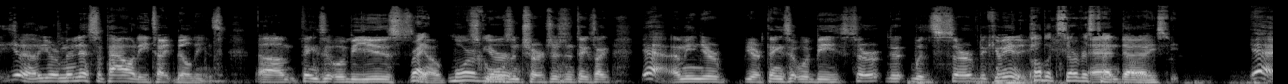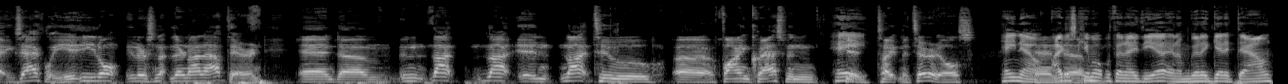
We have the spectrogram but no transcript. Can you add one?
you know, your municipality type buildings, um, things that would be used, Right, you know, more schools your- and churches and things like. Yeah, I mean, your your things that would be served that would serve the community. public service type And, uh, buildings Yeah, exactly. You, you don't. There's not. They're not out there, and and um, and not not in not to uh, find craftsman Hey. type materials. Hey, now And, I just came um, up with an idea, and I'm going to get it down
